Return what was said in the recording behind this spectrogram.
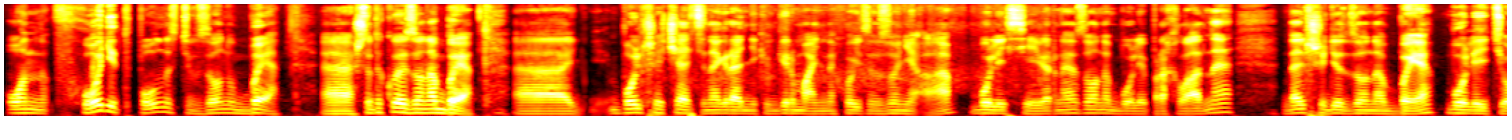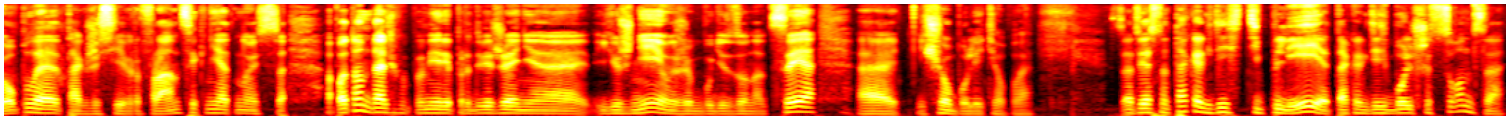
Он входит полностью в зону Б. Э, что такое зона Б? Большая часть виноградников Германии находится в зоне А, более северная зона, более прохладная. Дальше идет зона Б, более теплая, также север Франции к ней относится. А потом дальше по мере продвижения южнее уже будет зона С, еще более теплая. Соответственно, так как здесь теплее, так как здесь больше солнца,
